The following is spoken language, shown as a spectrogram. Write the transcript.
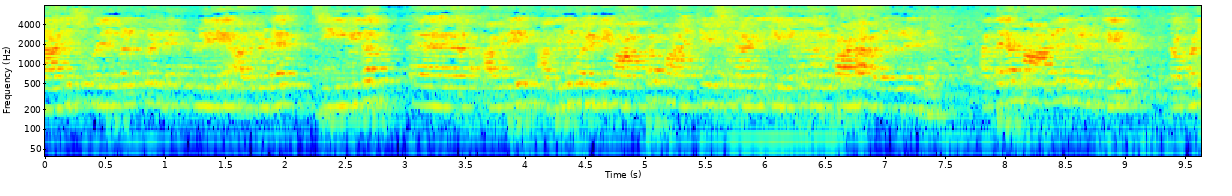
നാല് ചുവരുകൾക്കുള്ളിൽ ഉള്ളിൽ അവരുടെ ജീവിതം അവർ അതിനു വേണ്ടി മാത്രം മാറ്റി വെച്ചിട്ടാണ് ജീവിക്കുന്ന ഒരുപാട് ആളുകളുണ്ട്. അത്തരം ആളുകൾക്ക് നമ്മൾ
